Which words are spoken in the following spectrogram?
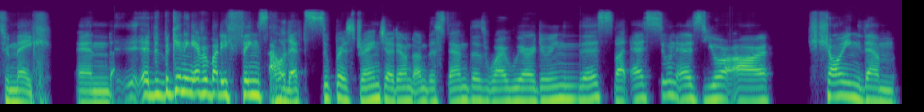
to make? And at the beginning everybody thinks oh that's super strange. I don't understand this why we are doing this. But as soon as you are showing them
